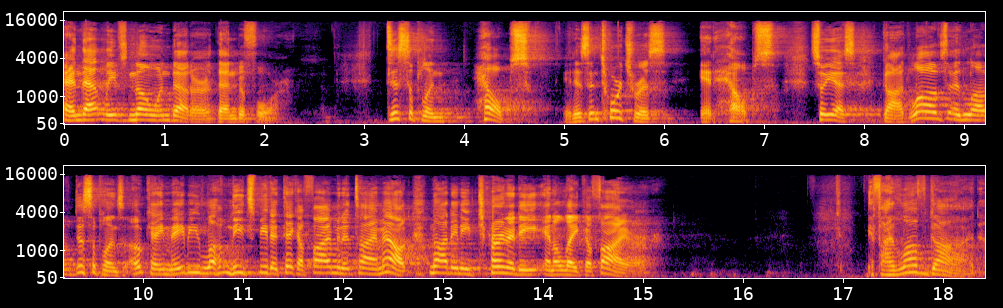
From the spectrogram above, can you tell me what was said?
And that leaves no one better than before. Discipline helps. It isn't torturous, it helps. So, yes, God loves and love disciplines. Okay, maybe love needs me to take a five minute time out, not an eternity in a lake of fire. If I love God,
